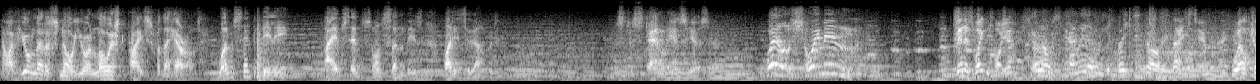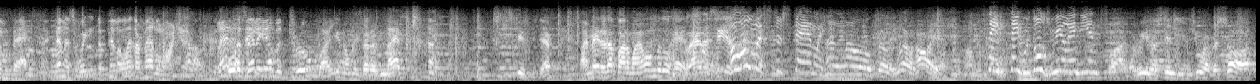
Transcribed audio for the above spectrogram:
Now, if you'll let us know your lowest price for the Herald. One cent daily, five cents on Sundays. What is it, Albert? Mr. Stanley is here, sir. Well, show him in. Ben is waiting for you. Hello, Stanley. That was a great story. Thanks, Jim. Thanks. Welcome back. Ben is waiting to pin a leather medal on you. Was any of it true? Why, you know me better than that. Excuse me, Jeff. I made it up out of my own little head. Glad to see you. Hello, Mr. Stanley. Hello, Billy. Well, how are you? Say, say, were those real Indians? Why, the realest Indians you ever saw.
